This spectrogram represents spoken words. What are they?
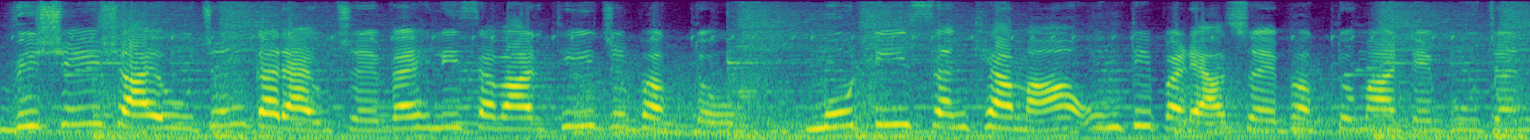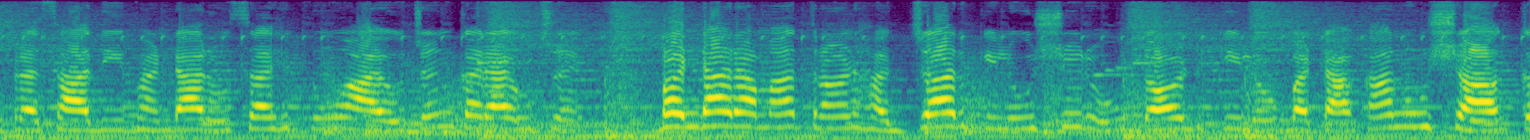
વિશેષ આયોજન કરાયું છે. વહેલી સવારથી જ ભક્તો મોટી સંખ્યામાં ઉમટી પડ્યા છે. ભક્તો માટે ભોજન, પ્રસાદી, ભંડારો સહિતનું આયોજન કરાયું છે. ભંડારામાં ત્રણ હજાર કિલો શીરું, દોઢ કિલો બટાકાનું શાક,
